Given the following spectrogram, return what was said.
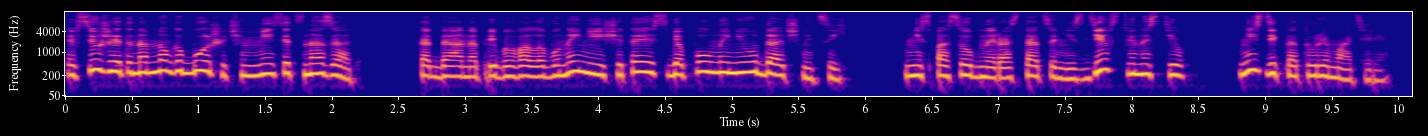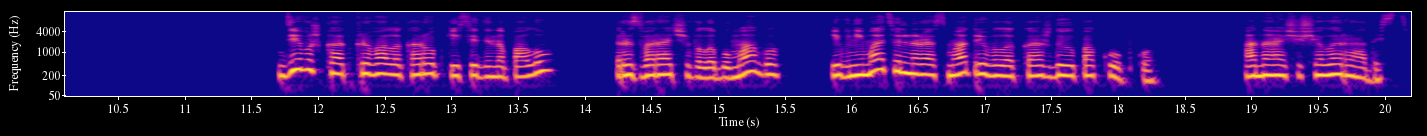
И все же это намного больше, чем месяц назад, когда она пребывала в унынии, считая себя полной неудачницей, не способной расстаться ни с девственностью, ни с диктатурой матери. Девушка открывала коробки, сидя на полу, разворачивала бумагу и внимательно рассматривала каждую покупку. Она ощущала радость.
